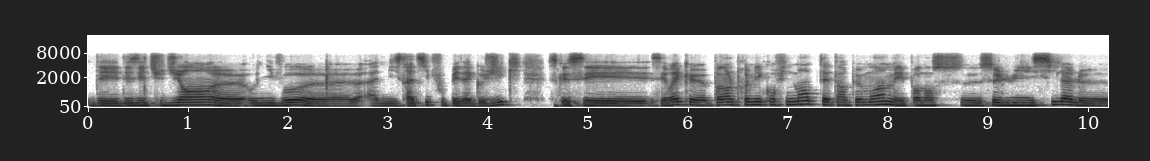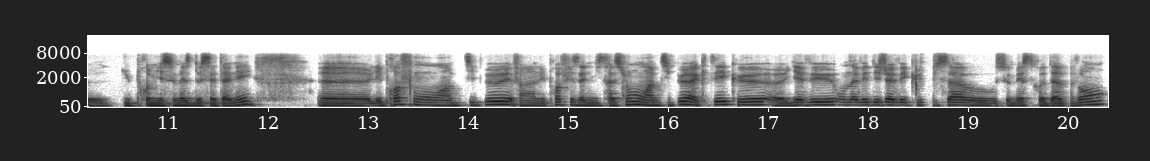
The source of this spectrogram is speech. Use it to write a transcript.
des, étudiants au niveau administratif ou pédagogique. Parce que c'est vrai que pendant le premier confinement, peut-être un peu moins, mais pendant ce- celui-ci, là, du premier semestre de cette année, les profs ont un petit peu, enfin les profs, les administrations ont un petit peu acté que y avait, on avait déjà vécu ça au semestre d'avant,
